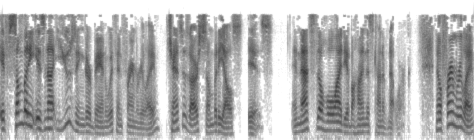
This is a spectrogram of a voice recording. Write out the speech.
If somebody is not using their bandwidth in frame relay, chances are somebody else is. And that's the whole idea behind this kind of network. Now, frame relay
